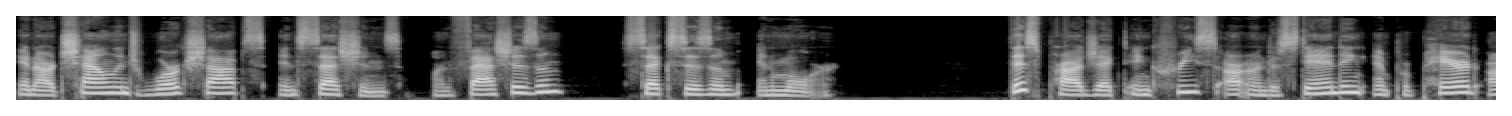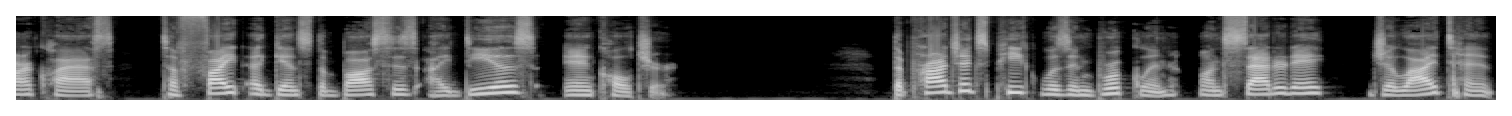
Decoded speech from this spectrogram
in our challenge workshops and sessions on fascism, sexism, and more. This project increased our understanding and prepared our class to fight against the boss's ideas and culture. The project's peak was in Brooklyn on Saturday, July 10th,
